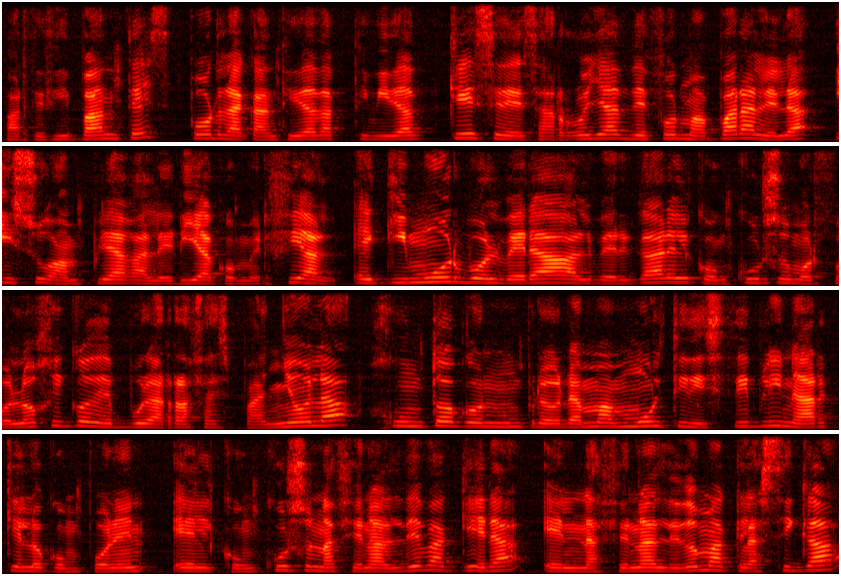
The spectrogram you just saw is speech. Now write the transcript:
participantes, por la cantidad de actividad que se desarrolla de forma paralela y su amplia galería comercial. Equimur volverá a albergar el concurso morfológico de pura raza española junto con un programa multidisciplinar que lo componen el Concurso Nacional de Vaquera, el Nacional de Doma Clásica,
